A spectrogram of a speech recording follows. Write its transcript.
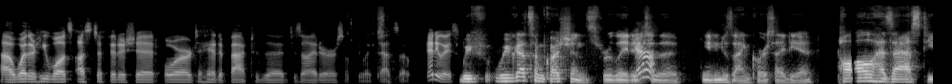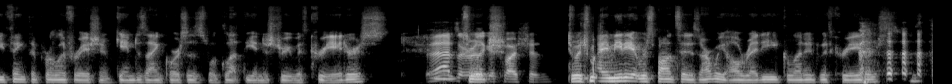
Uh, whether he wants us to finish it or to hand it back to the designer or something like that. So, anyways, We've we've got some questions related Yeah. to the game design course idea. Paul has asked, "Do you think the proliferation of game design courses will glut the industry with creators?" that's a So really good question. To which my immediate response is, "Aren't we already glutted with creators?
